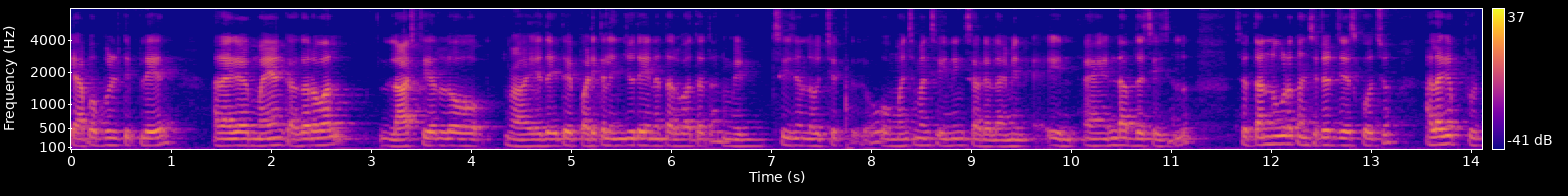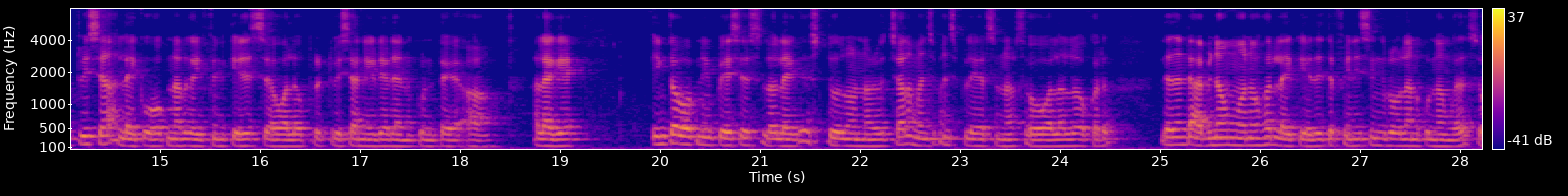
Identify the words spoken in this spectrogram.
క్యాపబిలిటీ ప్లేయర్. అలాగే మయాంక్ అగర్వాల్ లాస్ట్ ఇయర్లో ఏదైతే పడికల్ ఇంజురీ అయిన తర్వాత తను మిడ్ సీజన్లో వచ్చి ఓ మంచి మంచి ఇన్నింగ్స్ ఆడాలి I mean end of the సీజన్లో సో తను కూడా కన్సిడర్ చేసుకోవచ్చు. అలాగే పృథ్వీష లైక్ ఓపెనర్గా ఇఫ్ ఇన్ కేస్ వాళ్ళు పృథ్వీష నీడెడ్ అనుకుంటే అలాగే ఇంకా ఓపెనింగ్ ప్లేసెస్లో లైక్ ఎస్టూలో ఉన్నారు. చాలా మంచి మంచి ప్లేయర్స్ ఉన్నారు. సో వాళ్ళలో ఒకరు లేదంటే అభినవ్ మనోహర్ లైక్ ఏదైతే ఫినిషింగ్ రోల్ అనుకున్నాం కదా so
